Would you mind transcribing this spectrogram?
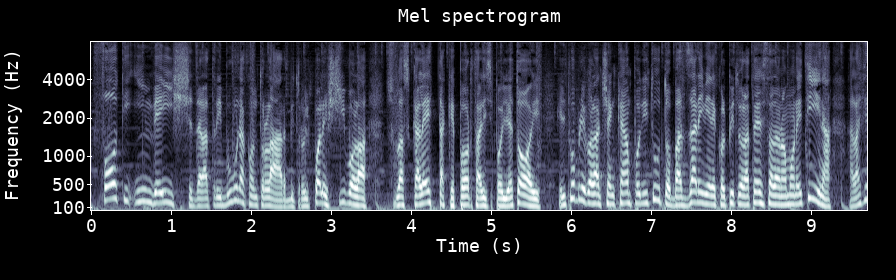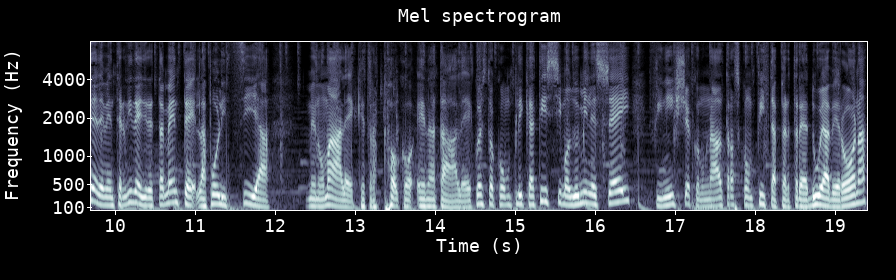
Foti inveisce dalla tribuna contro l'arbitro, il quale scivola sulla scaletta che porta agli spogliatoi. Il pubblico lancia in campo di tutto, Bazzani viene colpito alla testa da una monetina, alla fine deve intervenire direttamente la polizia Meno male che tra poco è Natale e questo complicatissimo 2006 finisce con un'altra sconfitta per 3-2 a Verona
